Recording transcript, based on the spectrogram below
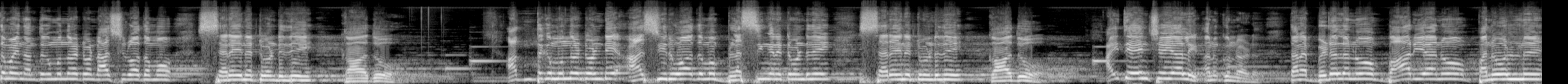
అర్థమైంది. అంతకు ముందు ఉన్నటువంటి ఆశీర్వాదము సరైనటువంటిది కాదు. అంతకు ముందున్నటువంటి ఆశీర్వాదము బ్లెస్సింగ్ అనేటువంటిది సరైనటువంటిది కాదు. అయితే ఏం చేయాలి? అనుకున్నాడు. తన బిడలను భార్యను పనివాళ్ళని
